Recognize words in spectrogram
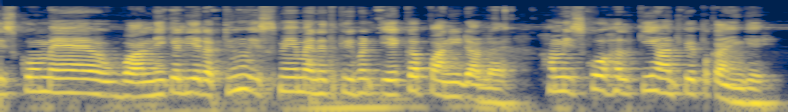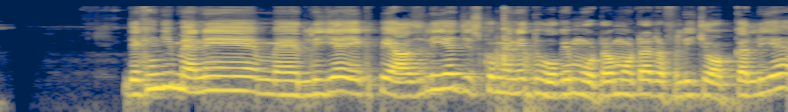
इसको मैं उबालने के लिए रखती हूँ। इसमें मैंने तकरीबन एक कप पानी डाला है। हम इसको हल्की आँच पे पकाएँगे। देखें जी, मैंने, मैं लिया एक प्याज लिया जिसको मैंने धो के मोटा मोटा रफली चॉप कर लिया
